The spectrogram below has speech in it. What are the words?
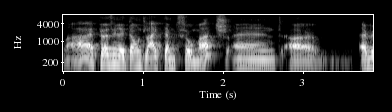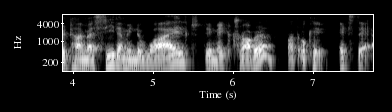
I personally don't like them so much, and uh, every time I see them in the wild, they make trouble, but okay, it's there.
